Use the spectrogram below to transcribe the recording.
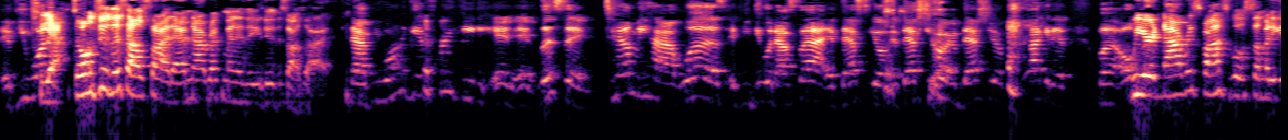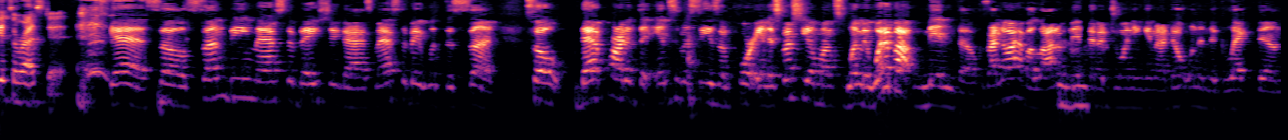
If you want, yeah, don't do this outside. I'm not recommending that you do this outside. Now, if you want to get freaky and, and listen, tell me how it was if you do it outside. If that's your, if that's your, if that's your prerogative. But we are not responsible if somebody gets arrested. yeah. So sunbeam masturbation, guys. Masturbate with the sun. So that part of the intimacy is important, especially amongst women. What about men though? Because I know I have a lot of mm-hmm. men that are joining and I don't want to neglect them.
